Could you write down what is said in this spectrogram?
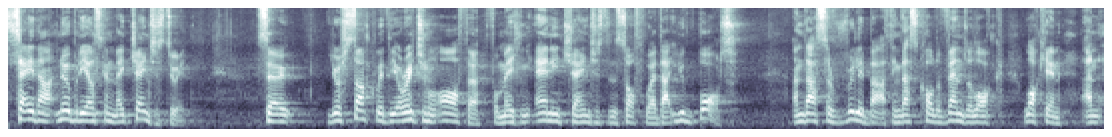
say that nobody else can make changes to it. So you're stuck with the original author for making any changes to the software that you bought. And that's a really bad thing. That's called a vendor lock, lock-in, and,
